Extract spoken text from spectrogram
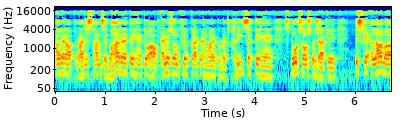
अगर आप राजस्थान से बाहर रहते हैं तो आप अमेजोन फ्लिपकार्ट हमारे प्रोडक्ट्स खरीद सकते हैं स्पोर्ट्स हाउस पे जाके। इसके अलावा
